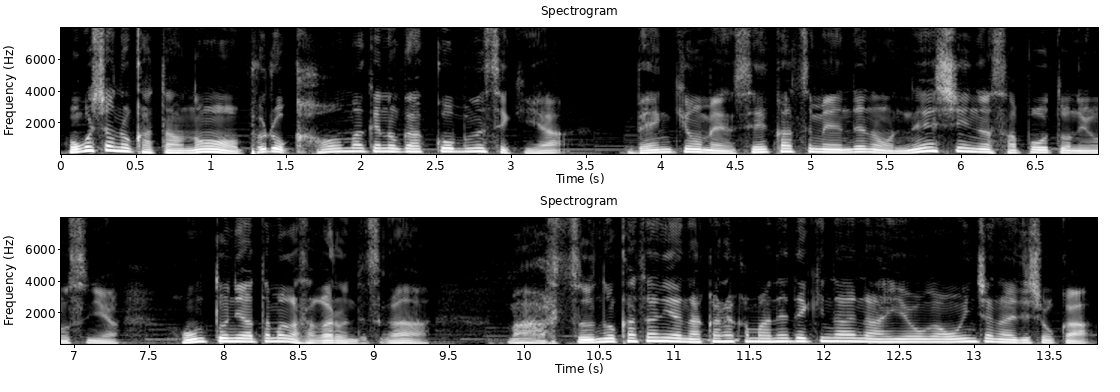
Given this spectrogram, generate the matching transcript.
保護者の方のプロ顔負けの学校分析や勉強面生活面での熱心なサポートの様子には本当に頭が下がるんですがまあ普通の方にはなかなか真似できない内容が多いんじゃないでしょうか。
